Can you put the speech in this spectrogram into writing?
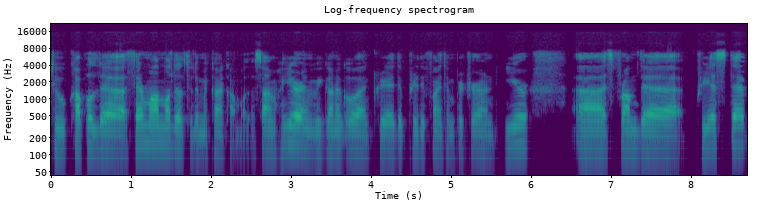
to couple the thermal model to the mechanical model. So I'm here and we're gonna go and create the predefined temperature and here uh, from the previous step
